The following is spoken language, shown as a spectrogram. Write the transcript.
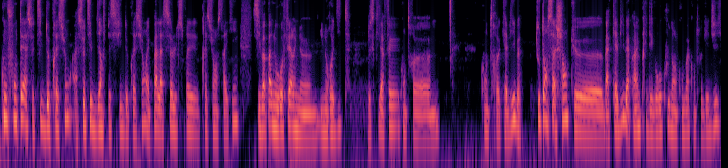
confronté à ce type de pression, à ce type bien spécifique de pression, et pas la seule pression en striking, s'il va pas nous refaire une, une redite de ce qu'il a fait contre euh, contre Khabib tout en sachant que bah, Khabib a quand même pris des gros coups dans le combat contre Geji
